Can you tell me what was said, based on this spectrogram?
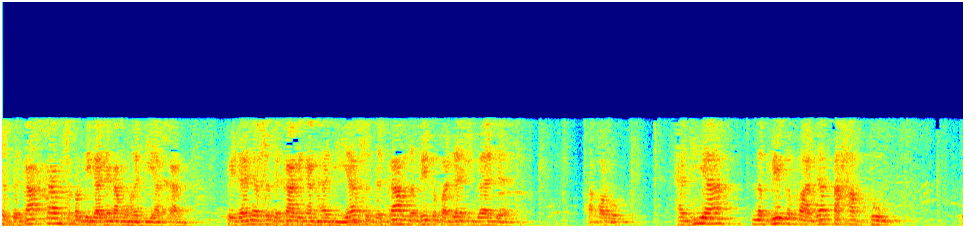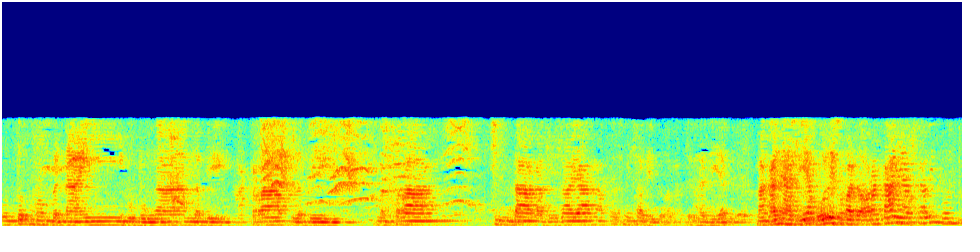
sedekahkan, sepertiganya kamu hadiahkan. Bedanya sedekah dengan hadiah, sedekah lebih kepada ibadah. Takarub. Hadiah lebih kepada tahabbub untuk membenahi hubungan lebih akrab, lebih mesra, cinta, kasih sayang, apa misal itu hadiah. Makanya hadiah boleh kepada orang kaya sekalipun,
